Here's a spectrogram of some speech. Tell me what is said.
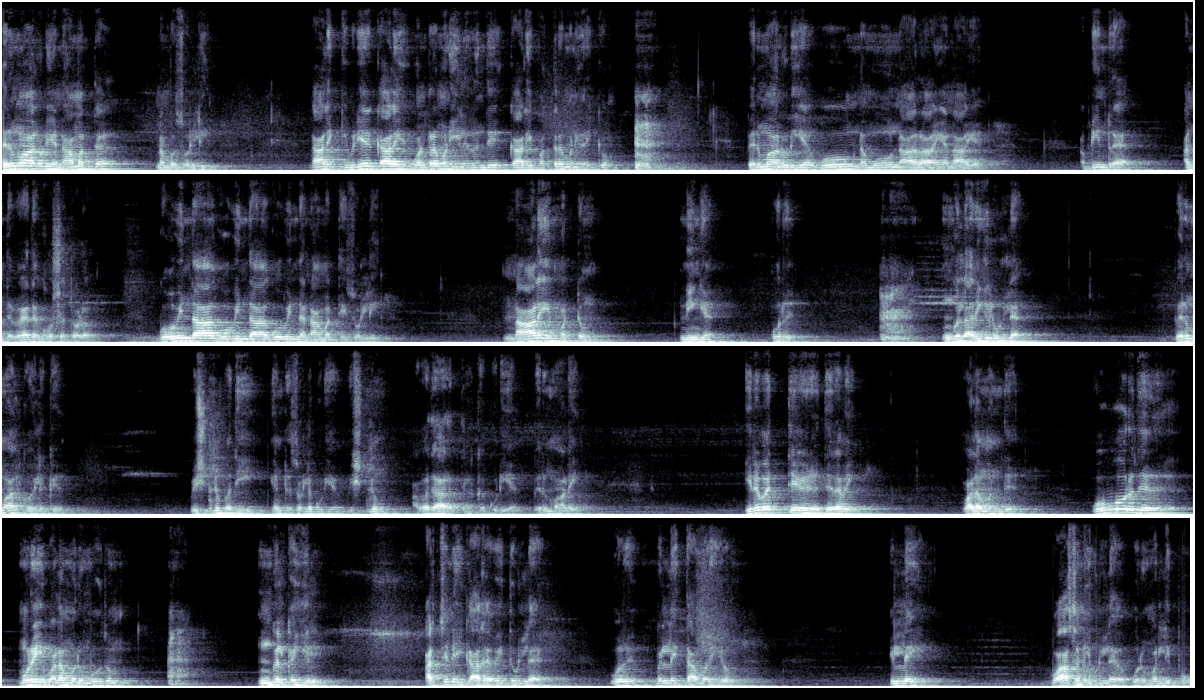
பெருமாளுடைய நாமத்தை நம்ம சொல்லி நாளைக்கு விடியற்காலை ஒன்றரை மணியிலிருந்து காலை பத்தரை மணி வரைக்கும் பெருமாளுடைய ஓம் நமோ நாராயணாய அப்படின்ற அந்த வேத கோஷத்தோட கோவிந்தா கோவிந்தா கோவிந்த நாமத்தை சொல்லி நாளை மட்டும் நீங்கள் ஒரு உங்கள் அருகில் உள்ள பெருமாள் கோயிலுக்கு விஷ்ணுபதி என்று சொல்லக்கூடிய விஷ்ணு அவதாரத்தில் இருக்கக்கூடிய பெருமாளை இருபத்தேழு தடவை வலம் வந்து ஒவ்வொரு முறை வலம் வரும்போதும் உங்கள் கையில் அர்ச்சனைக்காக வைத்துள்ள ஒரு வெள்ளை தாமரையோ இல்லை வாசனை உள்ள ஒரு மல்லிப்பூ.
